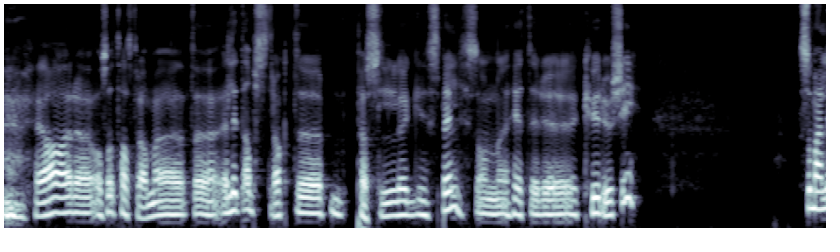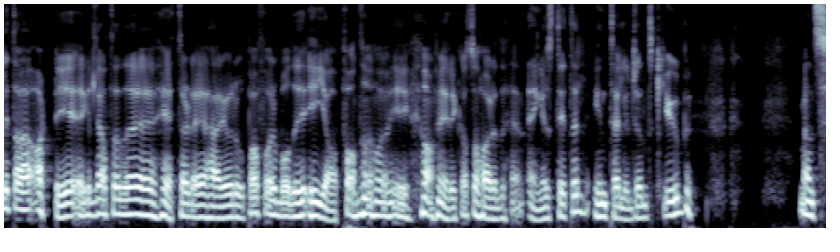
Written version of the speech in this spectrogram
jeg har også tatt fram et, et litt abstrakt eh, puzzle-spill som heter eh, Kurushi. Som er litt eh, artig, egentlig, at det heter det her i Europa, for både i Japan og i Amerika så har det en engelsk tittel, Intelligent Cube. Mens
